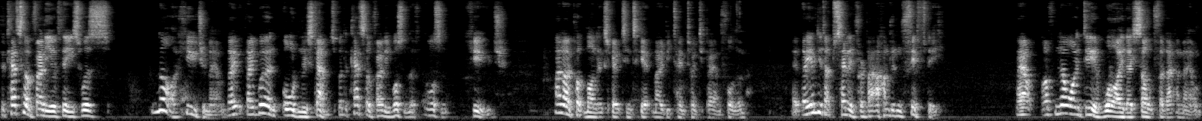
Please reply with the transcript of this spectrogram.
the catalogue value of these was not a huge amount. They, they weren't ordinary stamps, but the catalogue value wasn't wasn't huge. And I put them on expecting to get maybe 10, 20 pounds for them. They ended up selling for about 150. Now, I've no idea why they sold for that amount.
